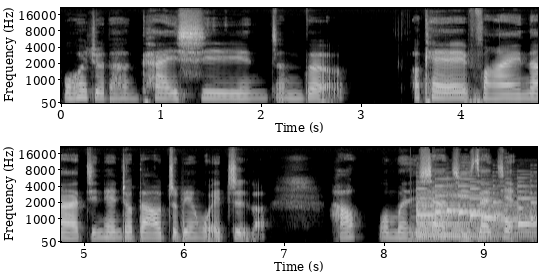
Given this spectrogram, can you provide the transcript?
我会觉得很开心，真的。OK，fine，那今天就到这边为止了。好，我们下集再见。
